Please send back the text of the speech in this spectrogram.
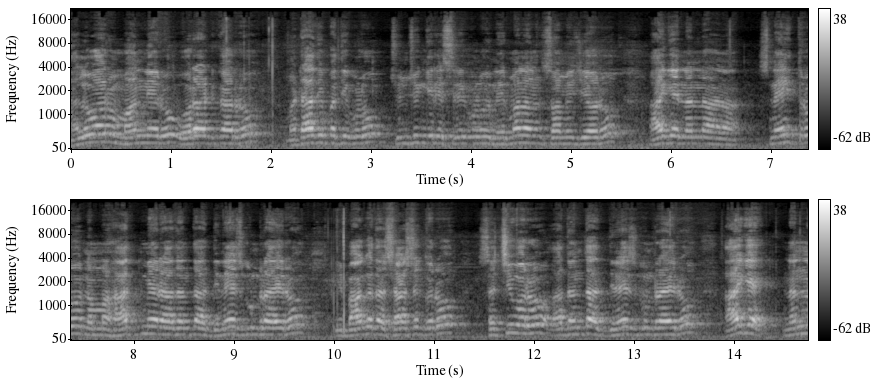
ಹಲವಾರು ಮಾನ್ಯರು, ಹೋರಾಟಗಾರರು, ಮಠಾಧಿಪತಿಗಳು, ಚುಂಚುಂಗಿರಿ ಶ್ರೀಗಳು ನಿರ್ಮಲಾನಂದ ಸ್ವಾಮೀಜಿಯವರು, ಹಾಗೆ ನನ್ನ ಸ್ನೇಹಿತರು, ನಮ್ಮ ಆತ್ಮೀಯರಾದಂಥ ದಿನೇಶ್ ಗುಂಡ್ರಾಯರು, ಈ ಭಾಗದ ಶಾಸಕರು, ಸಚಿವರು ಆದಂಥ ದಿನೇಶ್ ಗುಂಡ್ರಾಯರು, ಹಾಗೆ ನನ್ನ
